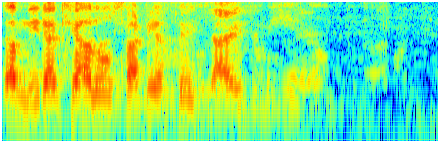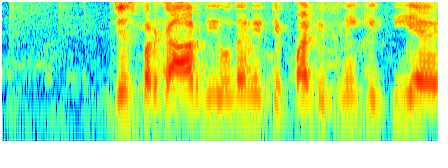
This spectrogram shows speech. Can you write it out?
ਤਾਂ ਮੇਰਾ ਖਿਆਲ ਉਹ ਸਾਡੇ ਵਾਸਤੇ ਜਾਇਜ਼ ਨਹੀਂ ਹੈ। ਜਿਸ ਪ੍ਰਕਾਰ ਦੀ ਉਹਨਾਂ ਨੇ ਟਿੱਪਾ ਟਿੱਪਣੀ ਕੀਤੀ ਹੈ,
